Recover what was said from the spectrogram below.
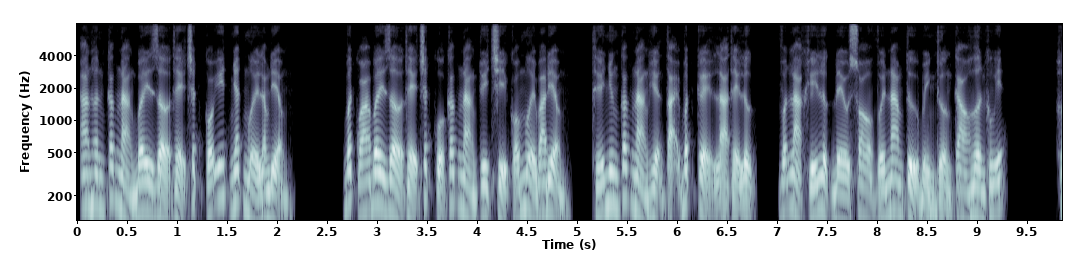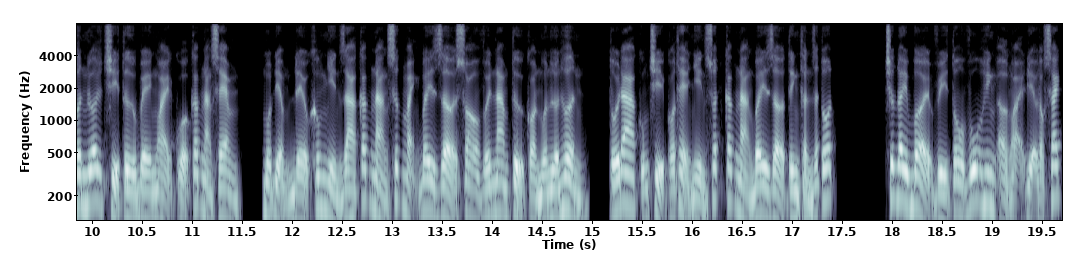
an hân các nàng bây giờ thể chất có ít nhất mười lăm điểm bất quá bây giờ thể chất của các nàng tuy chỉ có mười ba điểm, thế nhưng các nàng hiện tại bất kể là thể lực, vẫn là khí lực đều so với nam tử bình thường cao hơn không ít. Hơn nữa chỉ từ bề ngoài của các nàng xem, một điểm đều không nhìn ra các nàng sức mạnh bây giờ so với nam tử còn muốn lớn hơn, tối đa cũng chỉ có thể nhìn xuất các nàng bây giờ tinh thần rất tốt. Trước đây bởi vì tô vũ hinh ở ngoại địa đọc sách,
